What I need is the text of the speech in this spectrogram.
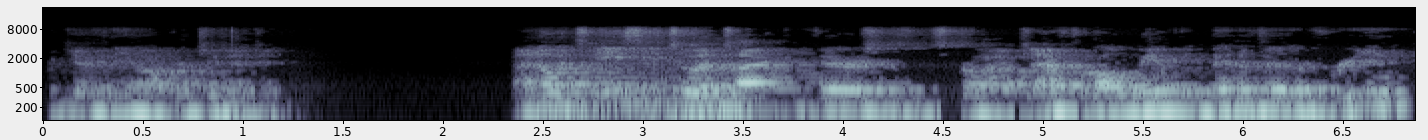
when given the opportunity. I know it's easy to attack the Pharisees and scribes. After all, we have the benefit of reading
